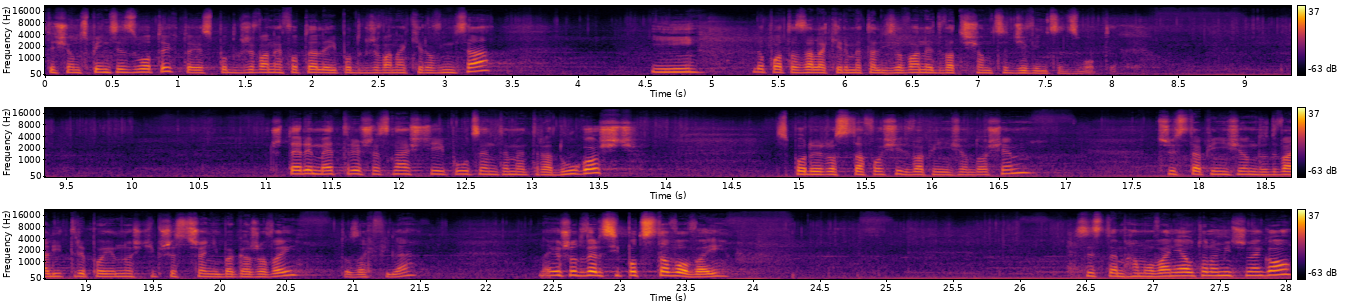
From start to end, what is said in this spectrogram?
1500 zł. To jest podgrzewane fotele i podgrzewana kierownica. I dopłata za lakier metalizowany 2900 zł. 4 metry 16,5 cm długość. Spory rozstaw osi 2,58 352 litry pojemności przestrzeni bagażowej, to za chwilę. No już od wersji podstawowej system hamowania autonomicznego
